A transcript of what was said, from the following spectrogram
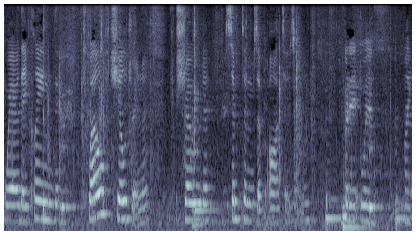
where they claimed 12 children showed symptoms of autism. But it was like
